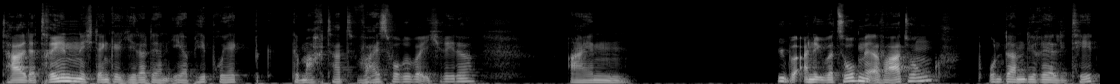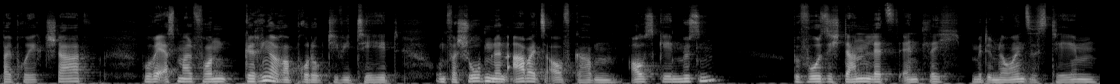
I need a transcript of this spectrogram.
Tal der Tränen. Ich denke, jeder, der ein ERP-Projekt gemacht hat, weiß, worüber ich rede. Ein, über, eine überzogene Erwartung und dann die Realität bei Projektstart, wo wir erstmal von geringerer Produktivität und verschobenen Arbeitsaufgaben ausgehen müssen, bevor sich dann letztendlich mit dem neuen System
